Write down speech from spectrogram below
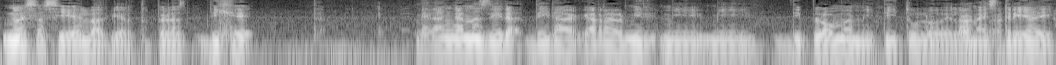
no es así, eh, lo advierto, pero dije, me dan ganas de ir a, de ir a agarrar mi, mi, diploma, mi título de la maestría y,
